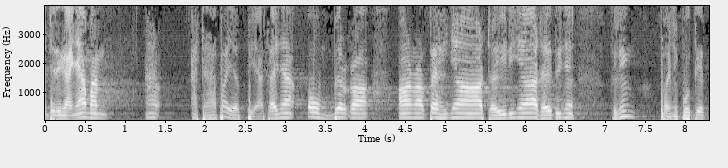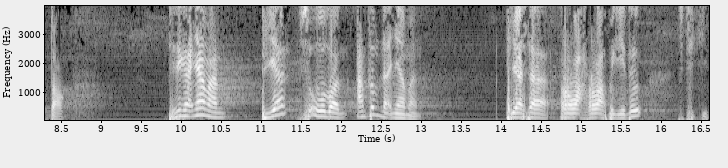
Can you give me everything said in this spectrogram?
jadi nggak nyaman. Ah, ada apa ya? Biasanya omber kok, anak tehnya, ada ininya, ada itunya. Gini banyak putih tok. Jadi nggak nyaman. Dia seulon, antum nggak nyaman. Biasa roah-roah begitu sedikit.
